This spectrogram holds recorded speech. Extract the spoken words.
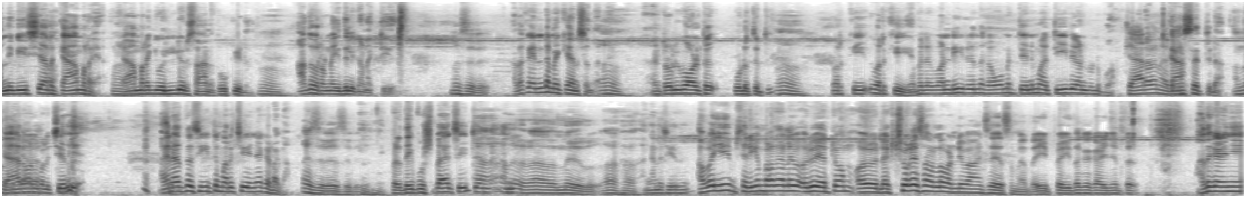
അന്ന് വി സി ആർ ക്യാമറയാണ് ക്യാമറയ്ക്ക് വലിയൊരു സാധനം തൂക്കിയിടുന്നു. അത് ഒരെണ്ണം ഇതിൽ കണക്ട് ചെയ്തു. അതൊക്കെ എന്റെ മെക്കാനിസം തന്നെ. ട്വൽവ് വോൾട്ട് കൊടുത്തിട്ട് വർക്ക് ചെയ്ത് വർക്ക് ചെയ്യും. അപ്പം വണ്ടിയിൽ ഇരുന്ന് സിനിമ ടി വി കണ്ടുകൊണ്ട് പോകാം ക്യാരവൻ കാസറ്റ് ഇടാം. ക്യാരവൺ പോലെ ചെറിയ അതിനകത്ത് സീറ്റ് മറിച്ച് കഴിഞ്ഞാൽ കിടക്കാം. ഇപ്പോഴത്തെ പുഷ് ബാക്ക് സീറ്റ് അങ്ങനെ ചെയ്തു. അപ്പോൾ ഈ ശരിക്കും പറഞ്ഞാൽ ഒരു ഏറ്റവും ലക്ഷറിയസ് ആയിട്ടുള്ള വണ്ടി വാങ്ങിച്ച സമയത്ത് ഇപ്പം ഇതൊക്കെ കഴിഞ്ഞിട്ട് അത് കഴിഞ്ഞ്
